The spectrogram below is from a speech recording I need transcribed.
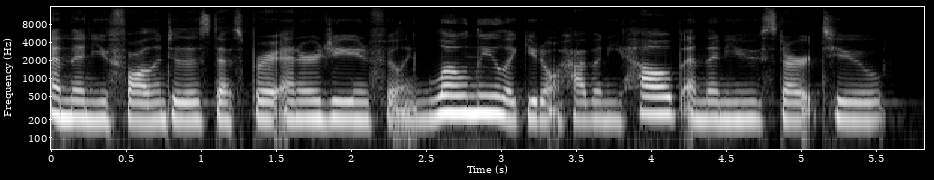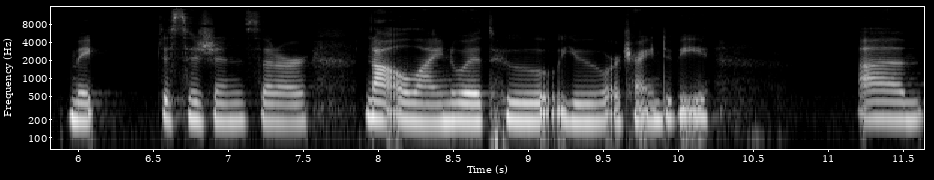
And then you fall into this desperate energy and feeling lonely, like you don't have any help. And then you start to make decisions that are not aligned with who you are trying to be. Um,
